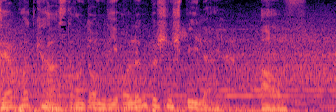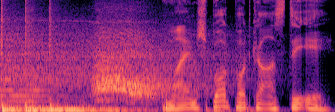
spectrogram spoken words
Der Podcast rund um die Olympischen Spiele auf meinsportpodcast.de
